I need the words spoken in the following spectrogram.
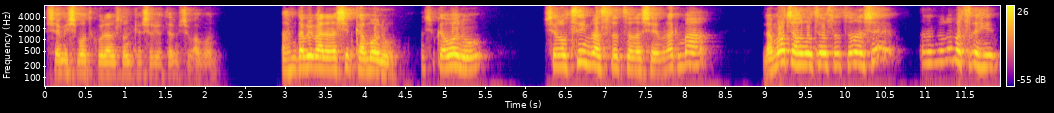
השם ישמוט כולנו שלא נקשר יותר משום עוון. אנחנו מדברים על אנשים כמונו, אנשים כמונו שרוצים לעשות רצון השם, רק מה, למרות שאנחנו רוצים לעשות רצון השם, אנחנו לא מצליחים.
